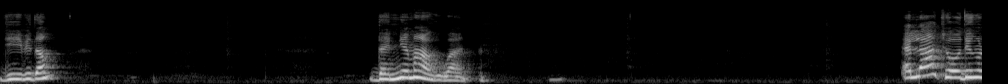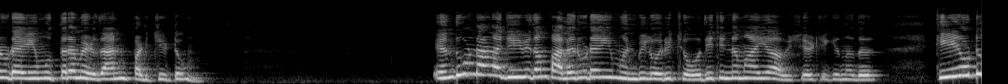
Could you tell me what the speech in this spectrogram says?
ജീവിതം ധന്യമാകുവാൻ. എല്ലാ ചോദ്യങ്ങളുടെയും ഉത്തരം എഴുതാൻ പഠിച്ചിട്ടും എന്തുകൊണ്ടാണ് ജീവിതം പലരുടെയും മുൻപിൽ ഒരു ചോദ്യചിഹ്നമായി അവശേഷിക്കുന്നത്? കീഴോട്ട്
